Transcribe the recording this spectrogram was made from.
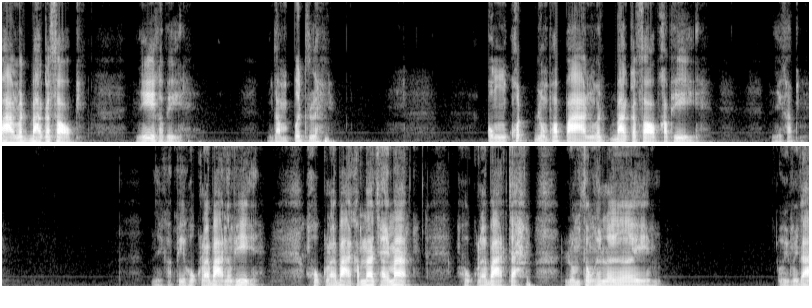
ปานวัดบางกระสอบ นี่ครับพี่ ดำปึ๊ดเลย องค์คดหลวงพ่อปานวัดบางกระสอบครับพี่ นี่ครับ นี่ครับพี่หกร้อยบาทนะพี่หกร้อยบาทคำน่าใช้มากหกร้อยบาทจ้ะรวมส่งให้เลยอุ้ยไม่ได้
